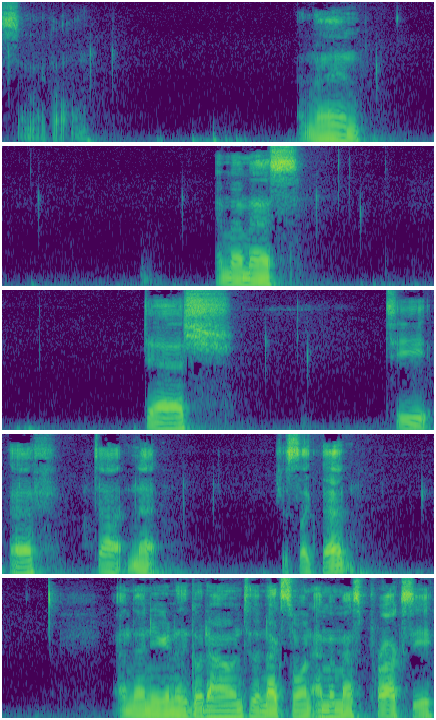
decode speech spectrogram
semicolon. And then MMS dash TF dot net. Just like that. And then you're going to go down to the next one, MMS proxy.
